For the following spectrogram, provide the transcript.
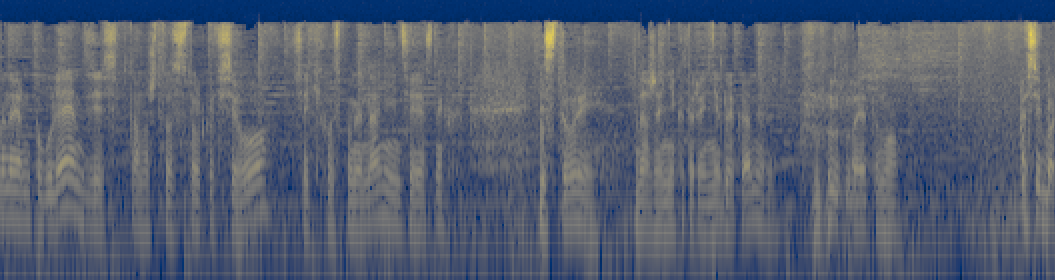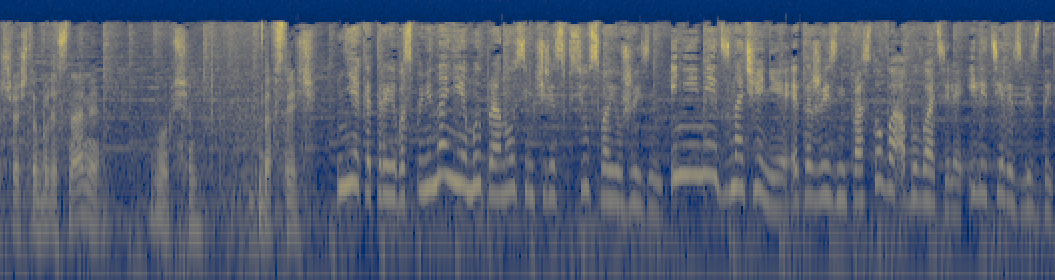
Мы, наверное, погуляем здесь, потому что столько всего, всяких воспоминаний интересных, историй, даже некоторые не для камеры. Поэтому спасибо большое, что были с нами. В общем, до встречи. Некоторые воспоминания мы проносим через всю свою жизнь. И не имеет значения, это жизнь простого обывателя или телезвезды.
